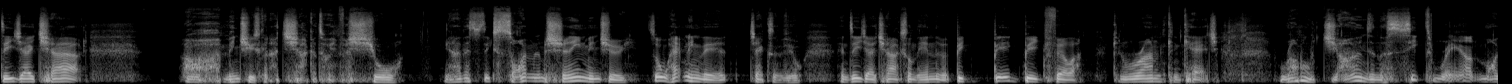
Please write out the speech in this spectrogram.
DJ Chark. Oh, Minshew's going to chuck it to him for sure. You know, that's the excitement machine, Minshew. It's all happening there at Jacksonville. And DJ Chark's on the end of it. Big, big, big fella. Can run, can catch. Ronald Jones in the sixth round. My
